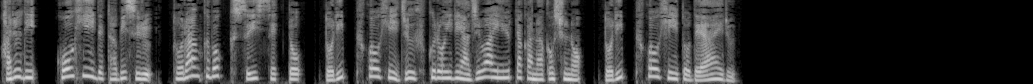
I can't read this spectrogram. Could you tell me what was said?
カルディ、コーヒーで旅するトランクボックス1セット、ドリップコーヒー10袋入り味わい豊かな5種のドリップコーヒーと出会える。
